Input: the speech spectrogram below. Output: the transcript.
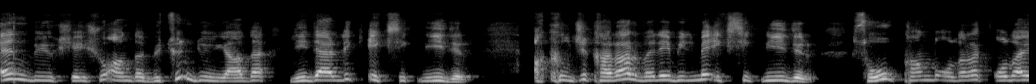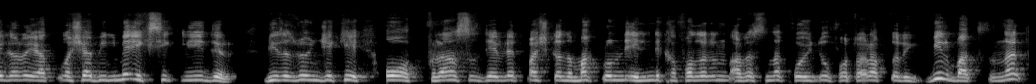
En büyük şey şu anda bütün dünyada liderlik eksikliğidir. Akılcı karar verebilme eksikliğidir. Soğukkanlı olarak olaylara yaklaşabilme eksikliğidir. biraz önceki o Fransız devlet başkanı Macron'un elini kafalarının arasına koyduğu fotoğrafları bir baksınlar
